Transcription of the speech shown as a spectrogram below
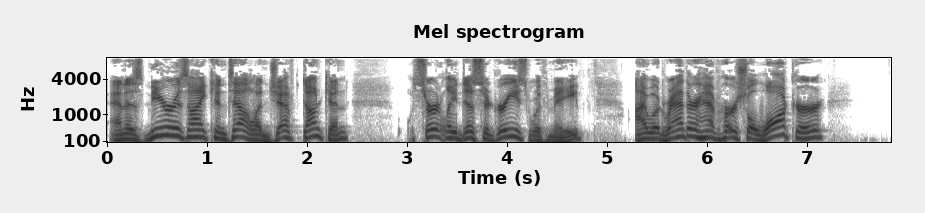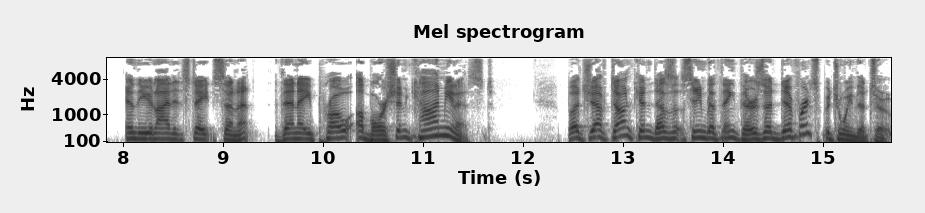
And as near as I can tell, and Jeff Duncan certainly disagrees with me, I would rather have Herschel Walker in the United States Senate than a pro abortion communist. But Jeff Duncan doesn't seem to think there's a difference between the two.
